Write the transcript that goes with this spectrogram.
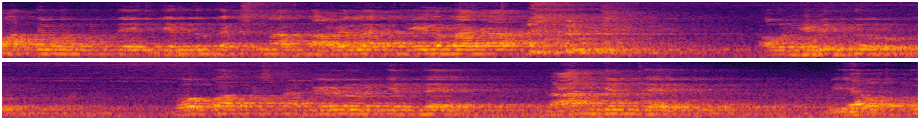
ಮಾಧ್ಯಮದ ಮುಂದೆ ಗೆದ್ದ ತಕ್ಷಣ ತಾವೆಲ್ಲ ಕೇಳಿದಾಗ ಅವ್ರು ಹೇಳಿದ್ದು, ಗೋಪಾಲಕೃಷ್ಣ ಬೇಡೂರು ಗೆದ್ದೆ, ನಾನು ಗೆದ್ದೆ. ಯಾವತ್ತೂ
